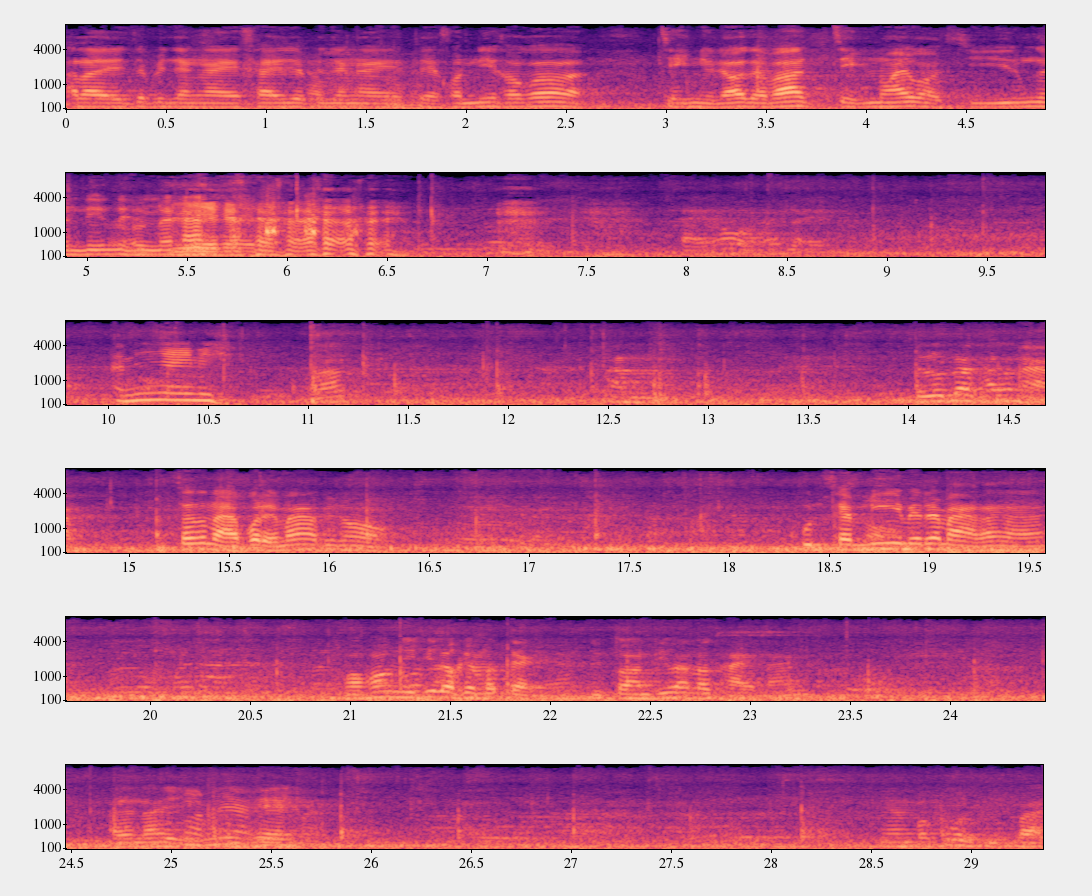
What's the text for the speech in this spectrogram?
อะไรจะเป็นยังไงใครจะเป็นยังไง แต่คนนี้เขาก็เจ๋งอยู่แล้วแต่ว่าเจ๋งน้อยกว่าสีน้ำเงินนิดนึงนะฮะใครเขาบอกให้ไหน อันนี้ไงนี่ฮะอันสรุปแล้วทัศนาทัศนาประเดี๋ยวมากพี่น้อง คุณแซมมี่ไม่ได้มานะฮะหอห้องนี้ที่เราเคยมาแต่งอยู่ตอนที่ว่าเราถ่ายนั้นอะไรนะอีกเพลงอะงานประกวดสีปลาย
